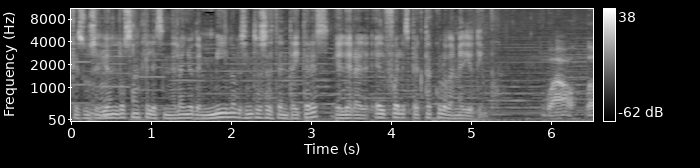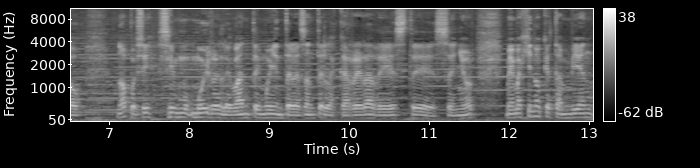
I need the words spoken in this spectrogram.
que sucedió en Los Ángeles en el año de 1973, él, era, él fue el espectáculo de medio tiempo. Wow, wow. No, pues sí, sí, muy relevante y muy interesante la carrera de este señor. Me imagino que también,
